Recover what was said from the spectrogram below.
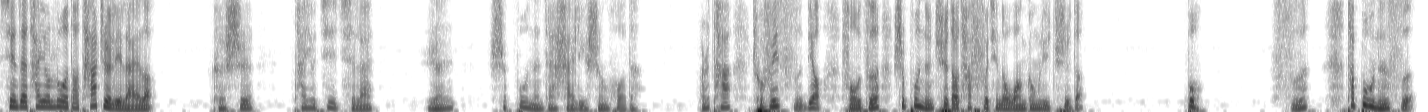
现在他又落到他这里来了。可是他又记起来，人是不能在海里生活的，而他除非死掉，否则是不能去到他父亲的王宫里去的。死，他不能死。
